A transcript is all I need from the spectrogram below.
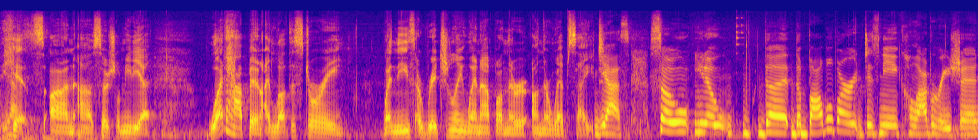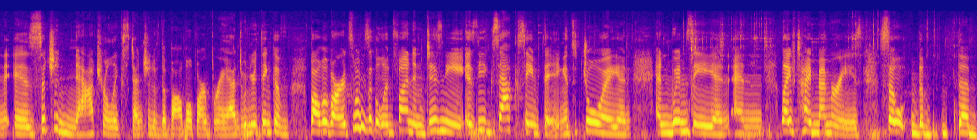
hits on uh, social media. Yeah. What happened? I love the story when these originally went up on their on their website. Yes. So, you know, the, the BaubleBar Disney collaboration is such a natural extension of the Bobble BaubleBar brand. When you think of Bobble BaubleBar, it's whimsical and fun, and Disney is the exact same thing. It's joy and, and whimsy and, and lifetime memories. So the, the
